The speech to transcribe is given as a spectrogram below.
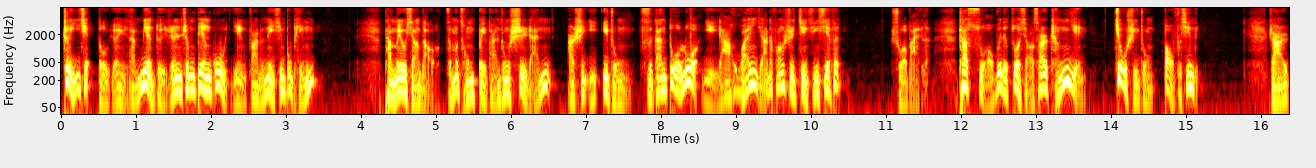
这一切都源于她面对人生变故引发的内心不平。他没有想到怎么从背叛中释然，而是以一种自甘堕落、以牙还牙的方式进行泄愤。说白了，他所谓的做小三成瘾，就是一种报复心理。然而，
